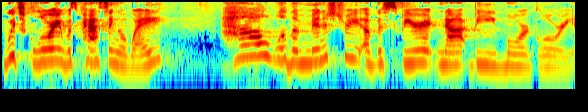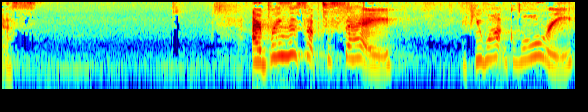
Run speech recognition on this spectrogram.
which glory was passing away, how will the ministry of the Spirit not be more glorious? I bring this up to say if you want glory,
